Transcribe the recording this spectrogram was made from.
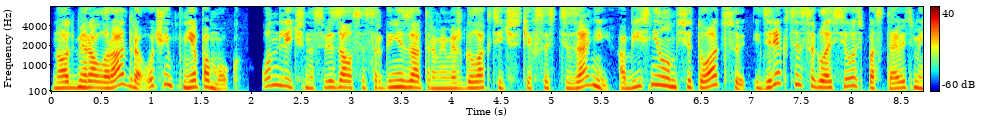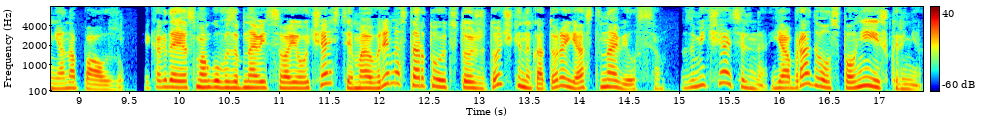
но адмирал Радра очень мне помог. Он лично связался с организаторами межгалактических состязаний, объяснил им ситуацию, и дирекция согласилась поставить меня на паузу. И когда я смогу возобновить свое участие, мое время стартует с той же точки, на которой я остановился. Замечательно, я обрадовалась вполне искренне.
